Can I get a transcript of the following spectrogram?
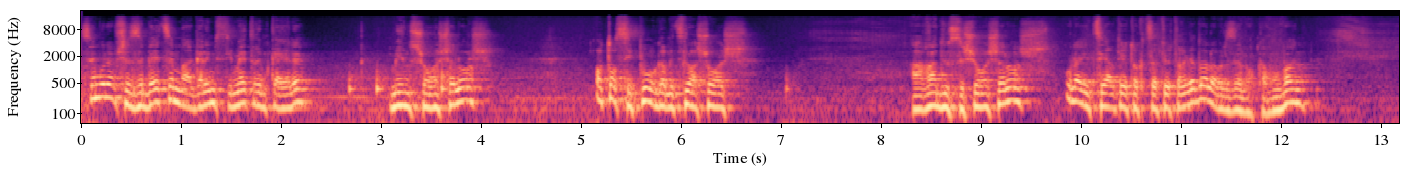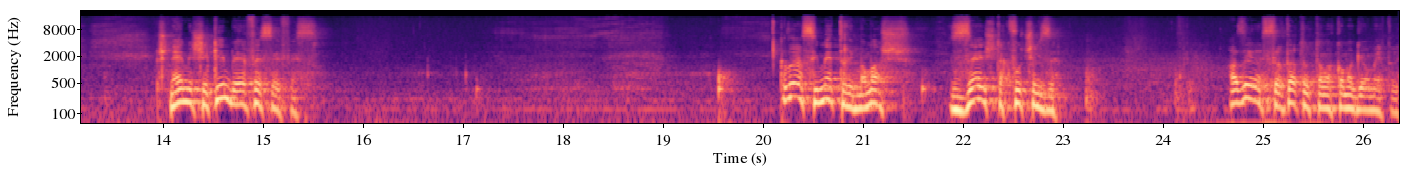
שימו לב שזה בעצם מעגלים סימטריים כאלה, מינוס שורש 3. אותו סיפור, גם אצלו השורש, הרדיוס זה שורש 3. אולי ציירתי אותו קצת יותר גדול, אבל זה לא כמובן. שניהם משיקים ב-0-0. כזה סימטרי ממש. זה השתקפות של זה. אז הנה, שרטטנו את המקום הגיאומטרי.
